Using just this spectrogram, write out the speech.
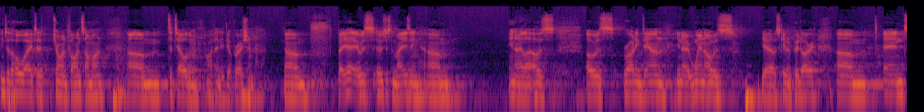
into the hallway to try and find someone um, to tell them, oh, I don't need the operation. Um, but yeah, it was it was just amazing. Um, you know, like I was I was writing down, you know, when I was yeah, I was keeping a poo diary, um, and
